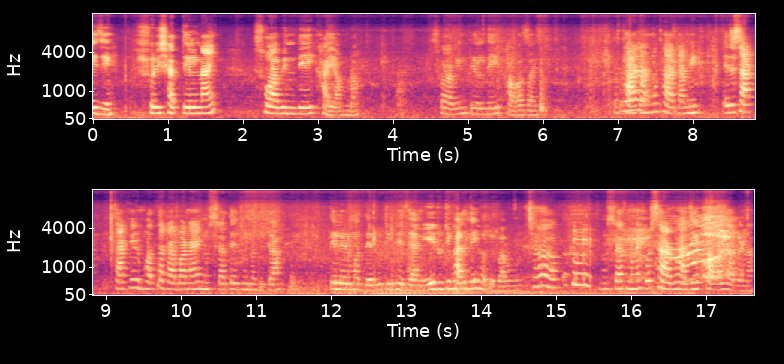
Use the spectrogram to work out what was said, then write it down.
এই যে সরিষার তেল নাই। সোয়াবিন দিয়েই খাই আমরা। সোয়াবিন তেল দিয়েই খাওয়া যায়। তো থাক আম্মু থাক আমি এই যে চাট চাটনির ভর্তাটা বানাই নুসরাতের জন্য দুটা। তেলের মধ্যে রুটি ভেজে আনি। এই রুটি ভাজলেই হবে বাবু বুঝছ? নুসরাত মনে করছে আর ভাজে খাওয়া যাবে না।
